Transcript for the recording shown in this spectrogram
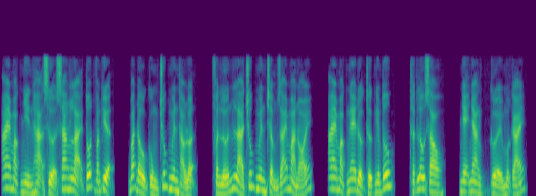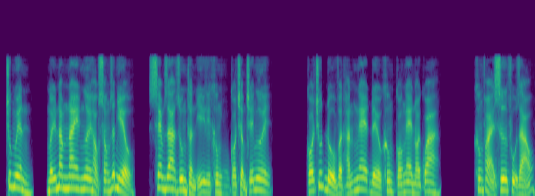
Ai mặc nhìn hạ sửa sang lại tốt văn kiện, bắt đầu cùng Trúc Nguyên thảo luận, phần lớn là Trúc Nguyên chậm rãi mà nói, ai mặc nghe được thực nghiêm túc, thật lâu sau, nhẹ nhàng cười một cái, Trúc Nguyên, mấy năm nay ngươi học xong rất nhiều, xem ra dung thần y không có chậm trễ ngươi. Có chút đồ vật hắn nghe đều không có nghe nói qua. Không phải sư phụ giáo.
